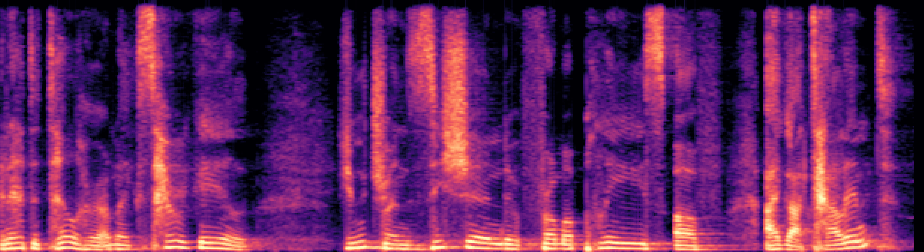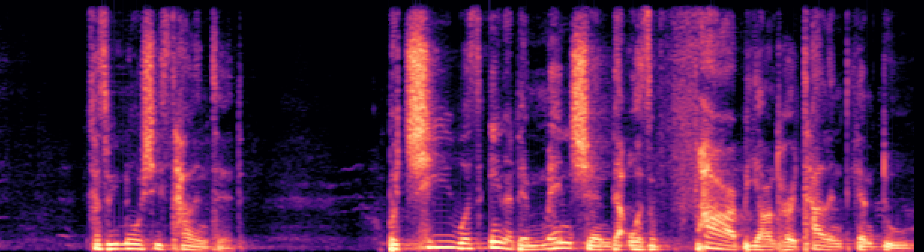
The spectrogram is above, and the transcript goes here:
And I had to tell her, I'm like, Sarah Gale, you transitioned from a place of, I got talent, because we know she's talented. But she was in a dimension that was far beyond her talent can do.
